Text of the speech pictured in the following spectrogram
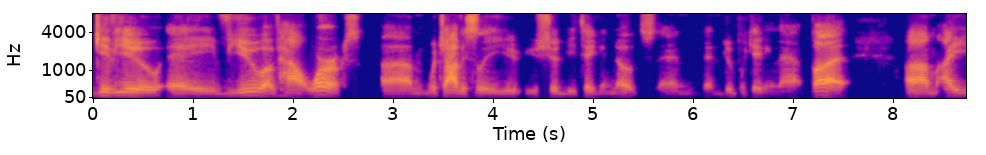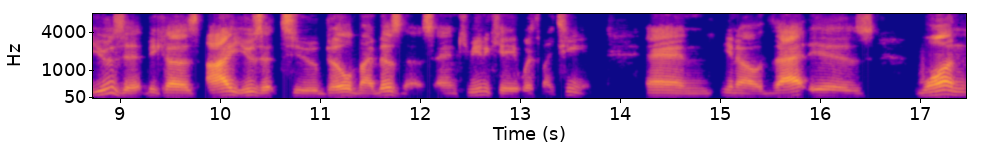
give you a view of how it works, um, which obviously you, you should be taking notes and, and duplicating that. But um, I use it because I use it to build my business and communicate with my team. And, you know, that is one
